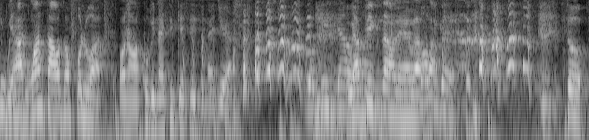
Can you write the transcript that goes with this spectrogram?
we had 1,000 followers on our COVID 19 cases in Nigeria. we're big now. we are man. big now, man. We are- Four figures. So,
